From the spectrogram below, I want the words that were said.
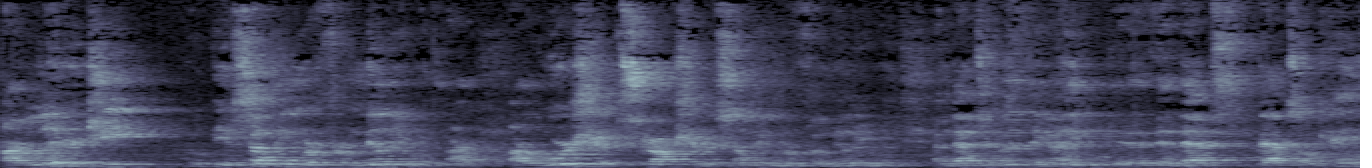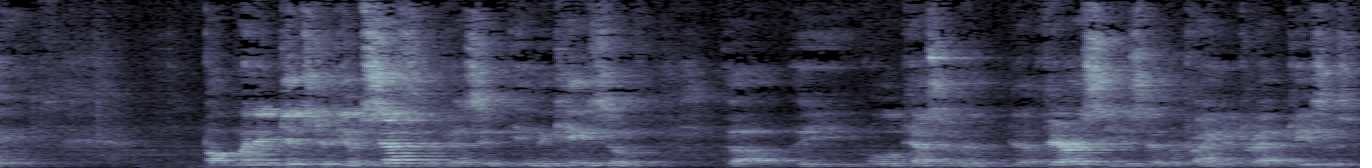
Our liturgy is something we're familiar with. Our, our worship structure is something we're familiar with. And that's a good thing. I think, uh, and that's, that's okay. But when it gets to be obsessive, as in, in the case of the, the Old Testament uh, Pharisees that were trying to trap Jesus,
